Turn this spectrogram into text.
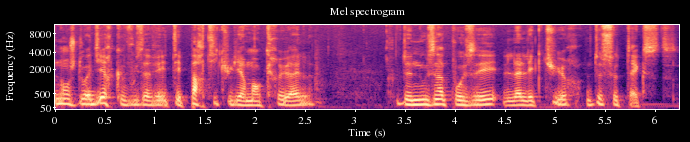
non, je dois dire que vous avez été particulièrement cruel de nous imposer la lecture de ce texte.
